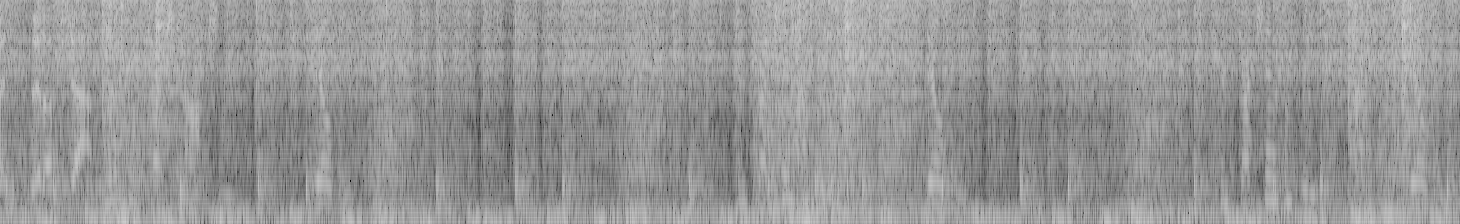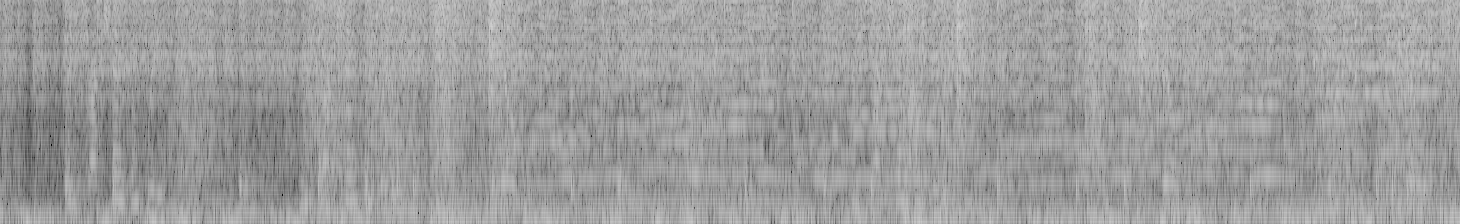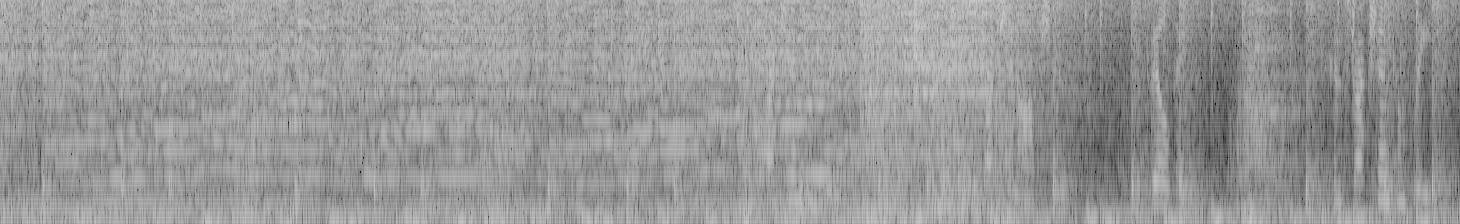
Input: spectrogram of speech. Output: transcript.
Let's set up shop. New construction options. Building. Construction complete. Building. Construction complete. Building. Construction complete. Construction complete. Building. Construction complete. Construction complete.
